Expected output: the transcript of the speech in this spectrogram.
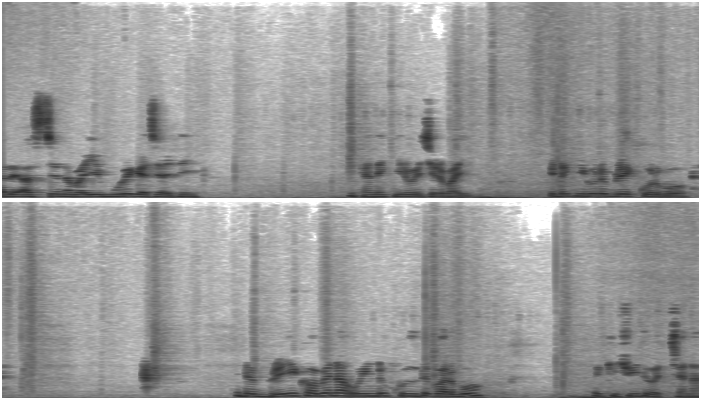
আরে, আসছে না ভাই, এ মরে গেছে আই থিঙ্ক এখানে কি রয়েছে রে ভাই? এটা কি করে ব্রেক করব? এটা ব্রেক হবে না উইন্ডো খুলতে পারব? কিছুই তো হচ্ছে না।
